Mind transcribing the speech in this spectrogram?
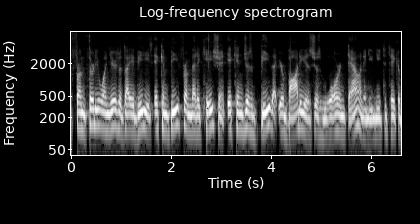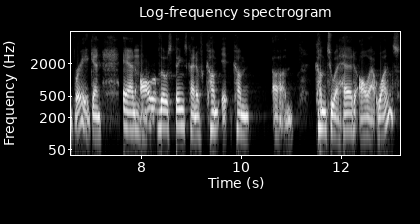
from 31 years of diabetes it can be from medication it can just be that your body is just worn down and you need to take a break and and mm-hmm. all of those things kind of come it come um, come to a head all at once.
